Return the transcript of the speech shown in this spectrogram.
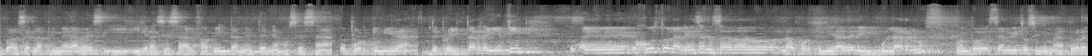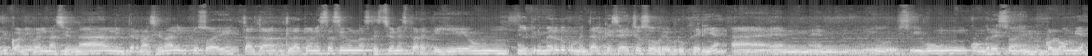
va a ser la primera vez y, y gracias a Alphaville también tenemos esa oportunidad de proyectarla. Y en fin, eh, justo la alianza nos ha dado la oportunidad de vincularnos con todo este ámbito cinematográfico a nivel nacional, internacional, incluso ahí Tlatón está haciendo unas gestiones para que llegue un, el primer documental que se ha hecho sobre brujería ah, en, hubo un congreso en Colombia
